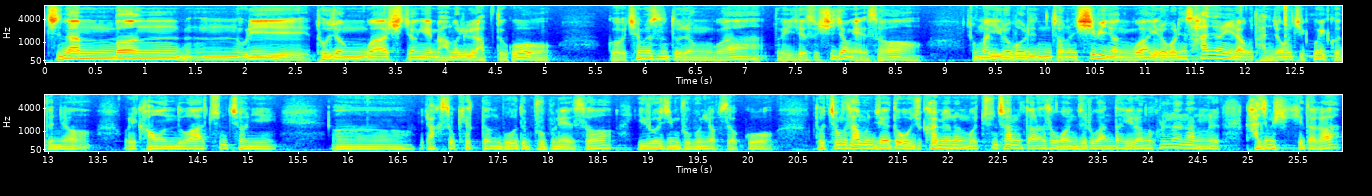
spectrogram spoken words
지난번 음, 우리 도정과 시정의 마무리를 앞두고 그 최문순 도정과 또 이재수 시정에서 정말 잃어버린 저는 12년과 잃어버린 4년이라고 단정을 짓고 있거든요. 우리 강원도와 춘천이 어, 약속했던 모든 부분에서 이루어진 부분이 없었고 도청사 문제도 오죽하면은 뭐 춘천을 떠나서 원주로 간다 이런 혼란함을 가중시키다가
